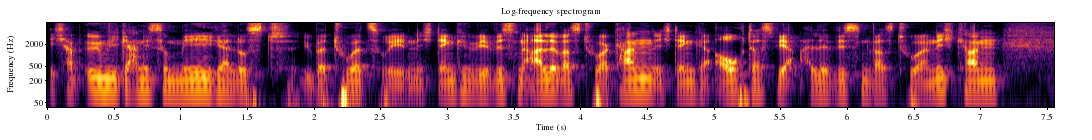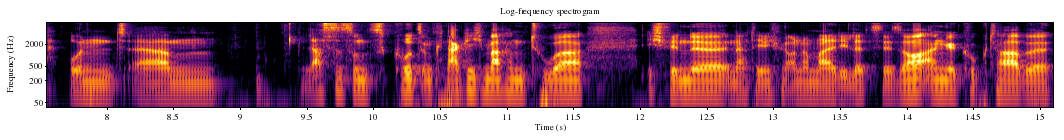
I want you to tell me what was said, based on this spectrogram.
ich habe irgendwie gar nicht so mega Lust, über Tour zu reden. Ich denke, wir wissen alle, was Tour kann. Ich denke auch, dass wir alle wissen, was Tour nicht kann. Und ähm, lasst es uns kurz und knackig machen. Tour ich finde, nachdem ich mir auch nochmal die letzte Saison angeguckt habe,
